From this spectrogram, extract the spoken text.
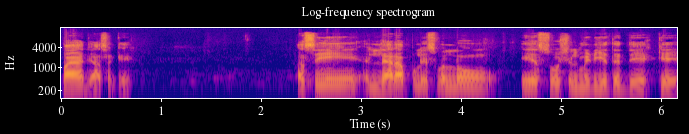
ਪਾਇਆ ਜਾ ਸਕੇ। ਅਸੀਂ ਲਹਿਰਾ ਪੁਲਿਸ ਵੱਲੋਂ ਇਹ ਸੋਸ਼ਲ ਮੀਡੀਆ ਤੇ ਦੇਖ ਕੇ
